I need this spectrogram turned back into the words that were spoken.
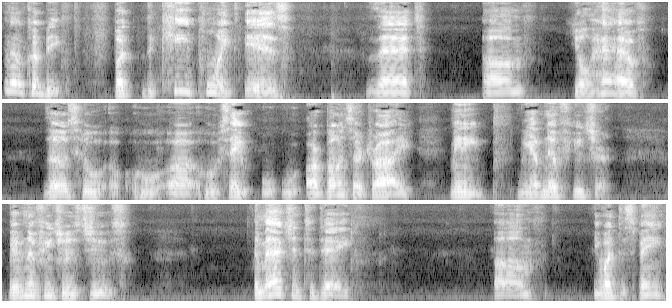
No, it could be. But the key point is that um, you'll have those who who uh, who say our bones are dry, meaning we have no future. We have no future as Jews. Imagine today. Um, you went to Spain,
